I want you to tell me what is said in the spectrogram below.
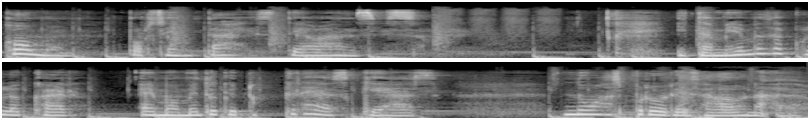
como Porcentajes de avances. Y también vas a colocar el momento que tú creas que has, no has progresado nada.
